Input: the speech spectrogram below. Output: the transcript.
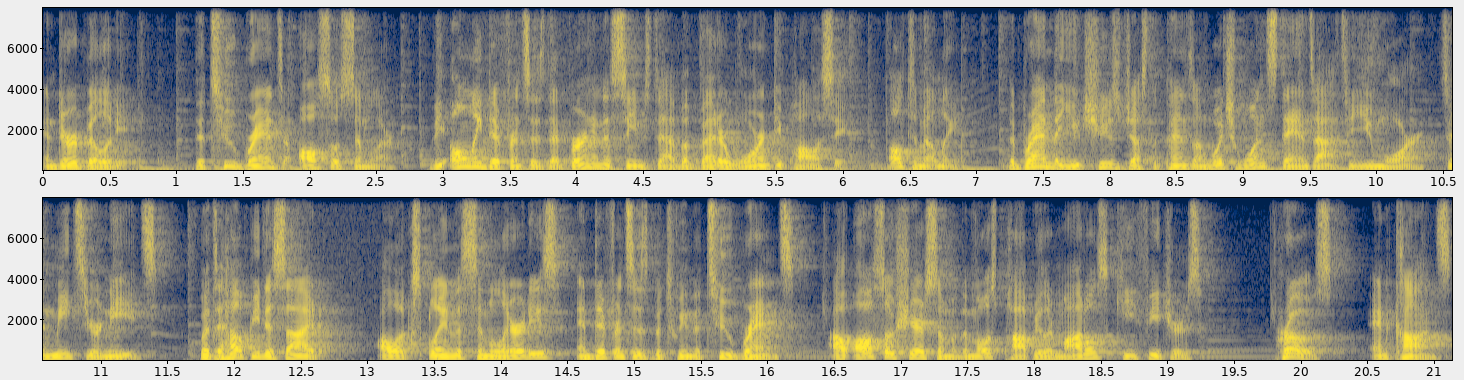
and durability, the two brands are also similar. The only difference is that Bernina seems to have a better warranty policy. Ultimately, the brand that you choose just depends on which one stands out to you more and meets your needs. But to help you decide, I'll explain the similarities and differences between the two brands. I'll also share some of the most popular models, key features, pros, and cons.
